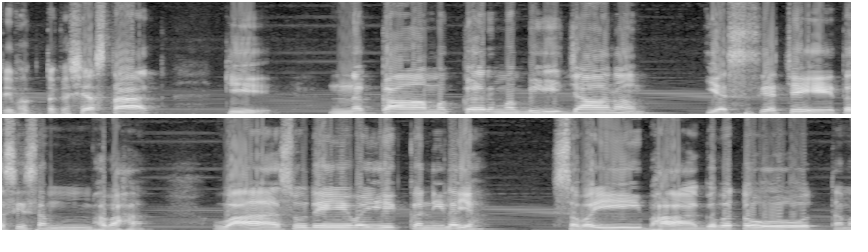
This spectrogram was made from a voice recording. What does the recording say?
ते भक्त कसे असतात की न कर्म बीजानाम यस्य चेतसी संभव वासुदेव एक निलय सवई भागवतोत्तम।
